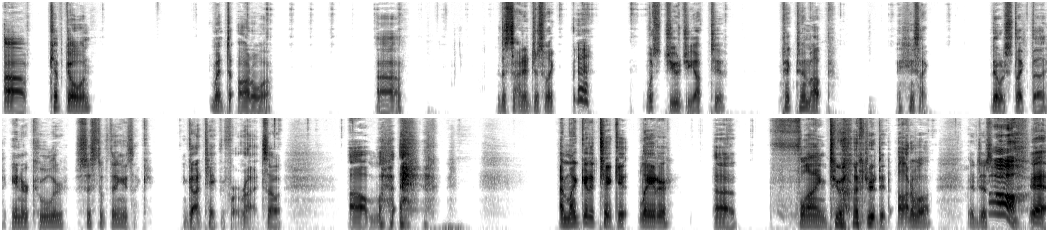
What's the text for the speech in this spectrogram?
Uh kept going. Went to Ottawa. Uh decided just like, eh, what's Juji up to? Picked him up. He's like noticed like the intercooler system thing. He's like, you gotta take me for a ride. So um I might get a ticket later. Uh flying 200 in Ottawa. It just, Oh! yeah,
